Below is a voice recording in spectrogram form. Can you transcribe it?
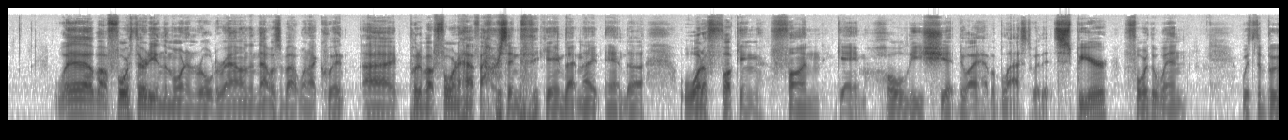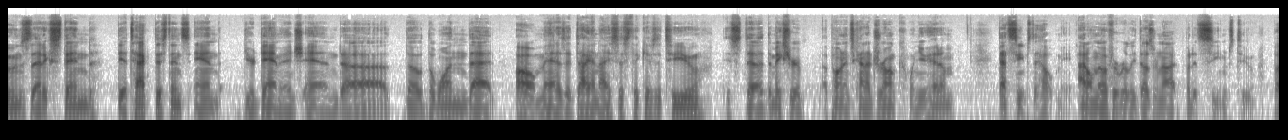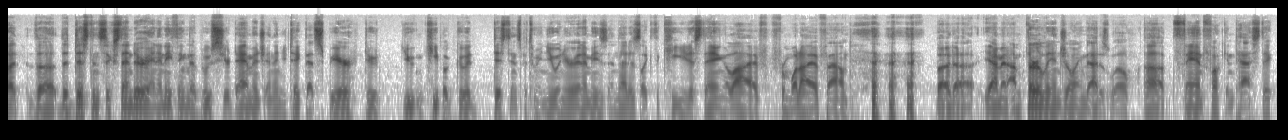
well, about 4:30 in the morning rolled around, and that was about when I quit. I put about four and a half hours into the game that night, and uh, what a fucking fun game! Holy shit, do I have a blast with it! Spear for the win, with the boons that extend the attack distance and your damage, and uh, the the one that oh man, is it Dionysus that gives it to you? It's the that makes your opponents kind of drunk when you hit them that seems to help me. I don't know if it really does or not, but it seems to. But the the distance extender and anything that boosts your damage, and then you take that spear, dude, you can keep a good distance between you and your enemies, and that is like the key to staying alive, from what I have found. but uh, yeah, man, I'm thoroughly enjoying that as well. Uh, fan fucking tastic.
